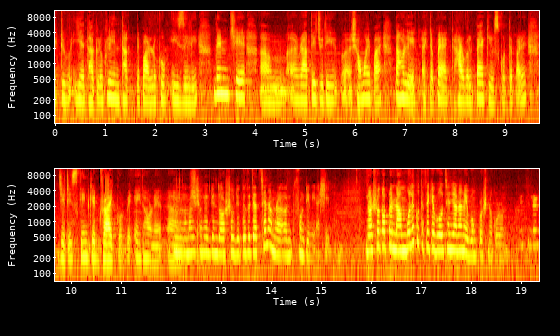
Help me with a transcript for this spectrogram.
একটু ইয়ে থাকল ক্লিন থাকতে পারল খুব ইজিলি দেন সে রাতে যদি সময় পায়, তাহলে একটা প্যাক হার্বাল প্যাক ইউজ করতে পারে, যেটি স্কিনকে ড্রাই করবে এই ধরনের আমাদের সঙ্গে একজন দর্শক যুক্ত হতে যাচ্ছেন আমরা ফোনটি নিয়ে আসি। দর্শক আপনার নাম বলে কোথা থেকে বলছেন জানান এবং প্রশ্ন করুন। সিলেট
